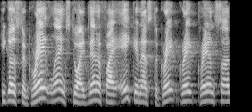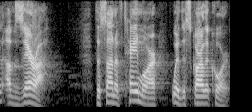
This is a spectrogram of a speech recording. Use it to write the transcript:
he goes to great lengths to identify Achan as the great great grandson of Zerah, the son of Tamar with the scarlet cord.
